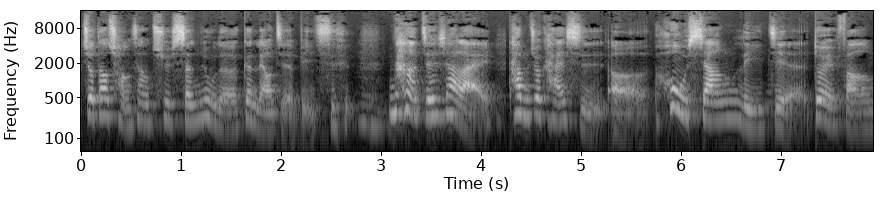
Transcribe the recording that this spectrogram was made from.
就到床上去深入的更了解彼此。那接下来他们就开始呃互相理解对方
